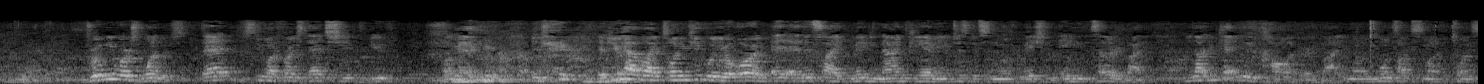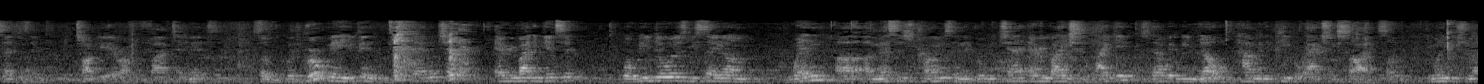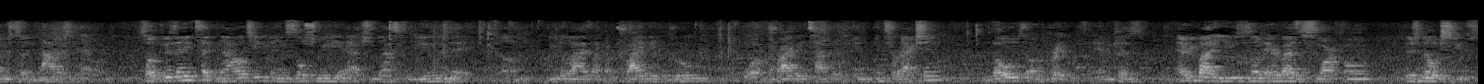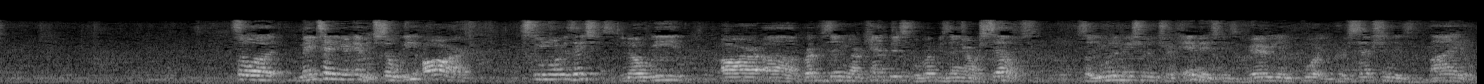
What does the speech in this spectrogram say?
GroupMe works wonders. That, excuse my French, that shit is beautiful. Okay? if you have like 20 people in your org and, and it's like maybe 9 p.m. and you just get some new information and you need to tell everybody, you know, you can't really call everybody. You know, you want to talk to somebody for 20 seconds and talk your ear off for five, ten minutes. So with GroupMe, you can take that in chat. Everybody gets it. What we do is we say, um, when uh, a message comes in the GroupMe chat, everybody should like it, so that way we know how many people actually saw it. So you want to use your members to acknowledge that. So if there's any technology, any social media apps you guys can use that um, utilize like a private group or a private type of in- interaction, those are great. And because everybody uses them, everybody has a smartphone, there's no excuse. So uh, maintaining your image. So we are student organizations. You know, we are uh, representing our campus, we're representing ourselves. So you want to make sure that your image is very important. Perception is vital.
